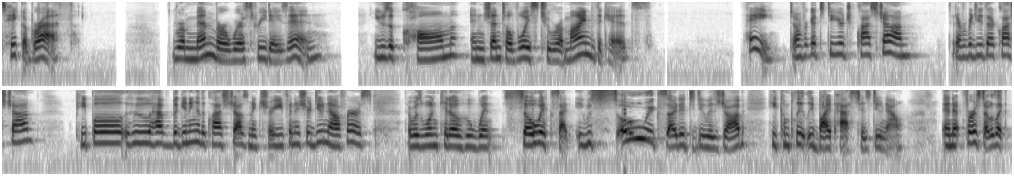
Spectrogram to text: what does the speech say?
take a breath. Remember we're three days in. Use a calm and gentle voice to remind the kids hey, don't forget to do your class job. Did everybody do their class job? People who have beginning of the class jobs, make sure you finish your do now first. There was one kiddo who went so excited. He was so excited to do his job, he completely bypassed his do now. And at first I was like,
